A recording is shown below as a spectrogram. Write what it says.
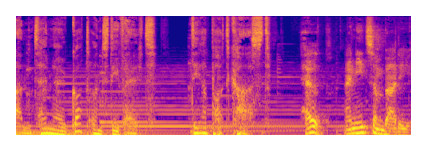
Antenne Gott und die Welt, der Podcast. Help, I Need Somebody.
